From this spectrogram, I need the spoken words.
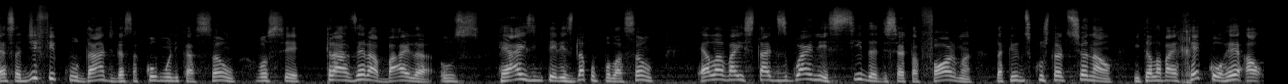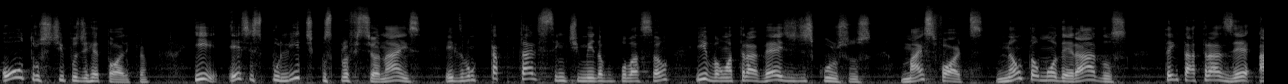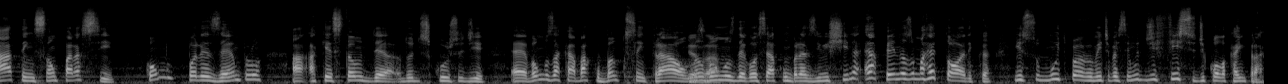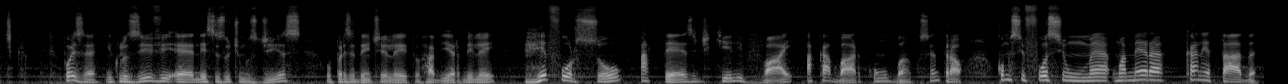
essa dificuldade dessa comunicação, você trazer à baila os reais interesses da população, ela vai estar desguarnecida, de certa forma, daquele discurso tradicional. Então, ela vai recorrer a outros tipos de retórica. E esses políticos profissionais, eles vão captar esse sentimento da população e vão, através de discursos mais fortes, não tão moderados, tentar trazer a atenção para si. Como, por exemplo, a, a questão de, do discurso de é, vamos acabar com o Banco Central, Exato. não vamos negociar com o Brasil e China, é apenas uma retórica. Isso muito provavelmente vai ser muito difícil de colocar em prática. Pois é, inclusive é, nesses últimos dias, o presidente eleito Javier Milei reforçou a tese de que ele vai acabar com o Banco Central, como se fosse uma, uma mera canetada.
